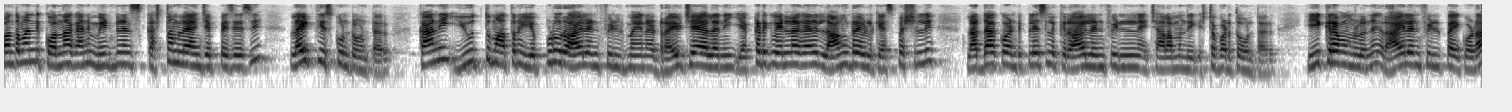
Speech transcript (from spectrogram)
కొంతమంది కొన్నా కానీ మెయింటెనెన్స్ కష్టం లే అని చెప్పేసి లైట్ తీసుకుంటూ ఉంటారు. కానీ యూత్ మాత్రం ఎప్పుడూ రాయల్ ఎన్ఫీల్డ్ పైన డ్రైవ్ చేయాలని ఎక్కడికి వెళ్ళినా కానీ లాంగ్ డ్రైవ్లకి ఎస్పెషల్లీ లద్దాఖ్ వంటి ప్లేస్లకి రాయల్ ఎన్ఫీల్డ్ని చాలామంది ఇష్టపడుతూ ఉంటారు. ఈ క్రమంలోనే రాయల్ ఎన్ఫీల్డ్ పై కూడా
